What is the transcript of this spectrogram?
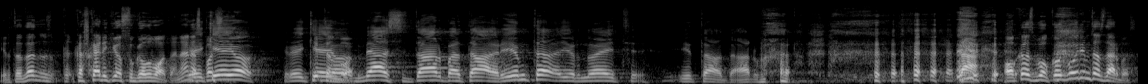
Ir tada nu, ka- kažką reikėjo sugalvoti, ne? Nes pats- Reikėjo, ten reikėjo mes darbą tą rimtą ir nueiti į tą darbą. Ta. O kas buvo? Koks buvo rimtas darbas?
